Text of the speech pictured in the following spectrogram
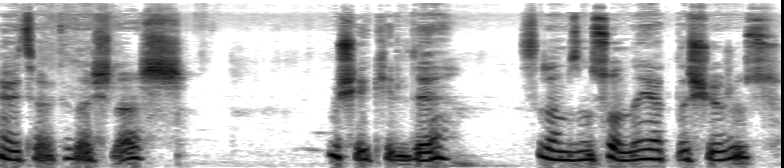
Evet arkadaşlar. Bu şekilde sıramızın sonuna yaklaşıyoruz.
